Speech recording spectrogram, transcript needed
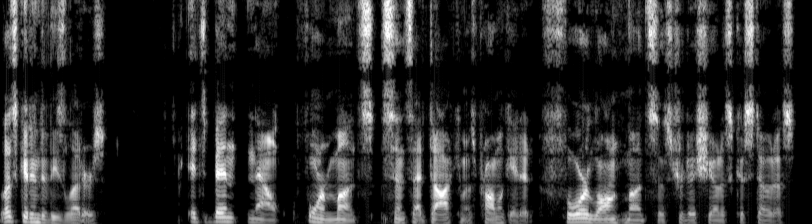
let's get into these letters. It's been now four months since that document was promulgated, four long months as Traditionis Custodes.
